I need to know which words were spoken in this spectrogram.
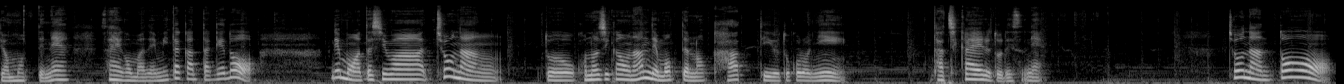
って思ってね最後まで見たかったけどでも私は長男とこの時間を何で持ってるのかっていうところに立ち返るとですね長男と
